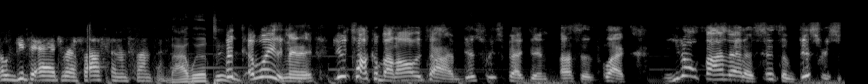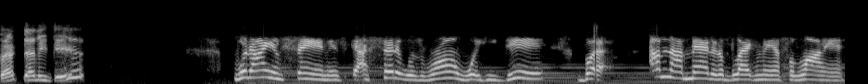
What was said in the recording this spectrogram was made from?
Oh, get the address. I'll send him something. I will too. But uh, wait a minute. You talk about all the time disrespecting us as blacks. You don't find that a sense of disrespect that he did? What I am saying is, I said it was wrong what he did, but I'm not mad at a black man for lying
